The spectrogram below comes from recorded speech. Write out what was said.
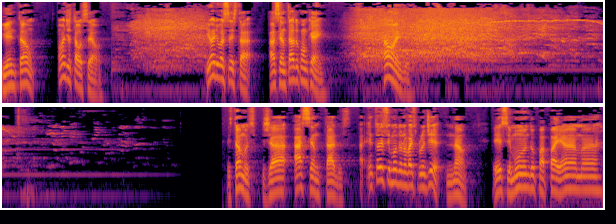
E então, onde está o céu? E onde você está? Assentado com quem? Aonde? Estamos já assentados. Então esse mundo não vai explodir? Não. Esse mundo papai ama.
